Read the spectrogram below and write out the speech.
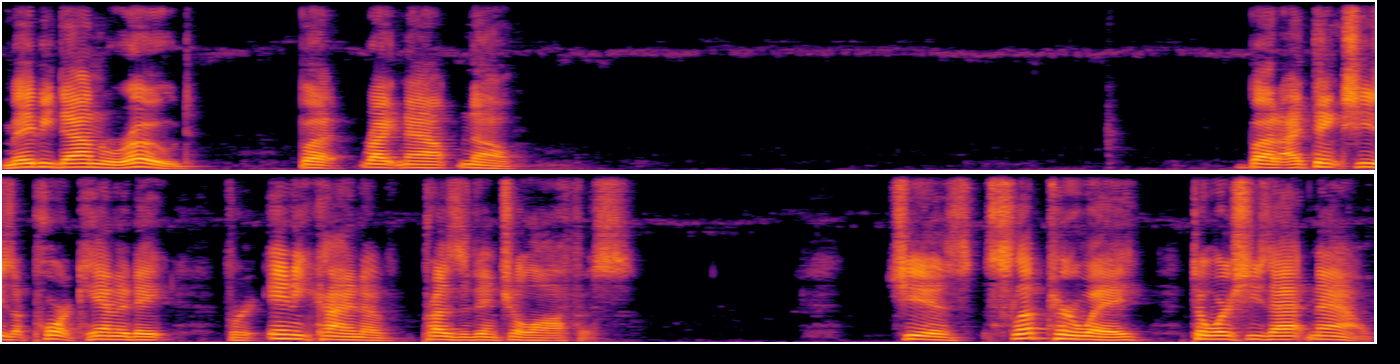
Maybe down the road, but right now, no. But I think she's a poor candidate for any kind of presidential office. She has slept her way to where she's at now.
